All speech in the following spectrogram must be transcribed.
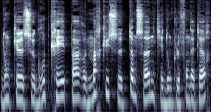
Donc euh, ce groupe créé par Marcus Thompson qui est donc le fondateur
